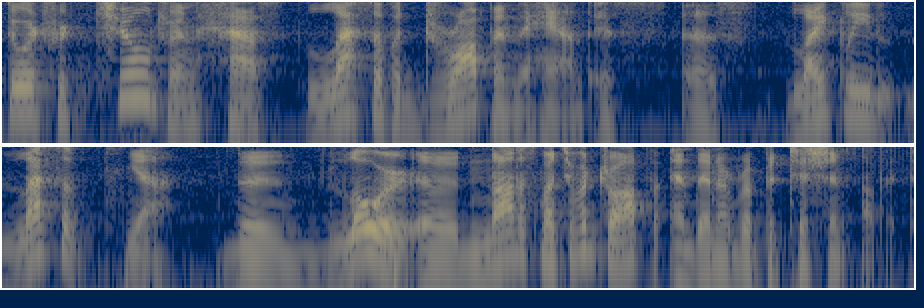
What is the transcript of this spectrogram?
The word for children has less of a drop in the hand. It's uh, slightly less of, yeah, the lower, uh, not as much of a drop, and then a repetition of it.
